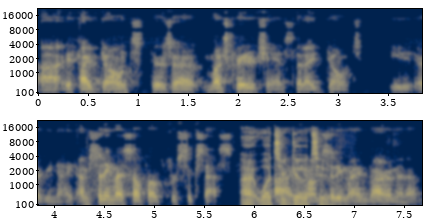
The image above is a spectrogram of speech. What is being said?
Uh, if I don't, there's a much greater chance that I don't eat it every night. I'm setting myself up for success. All right, what's your Uh, you know, go-to? I'm setting my environment up.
